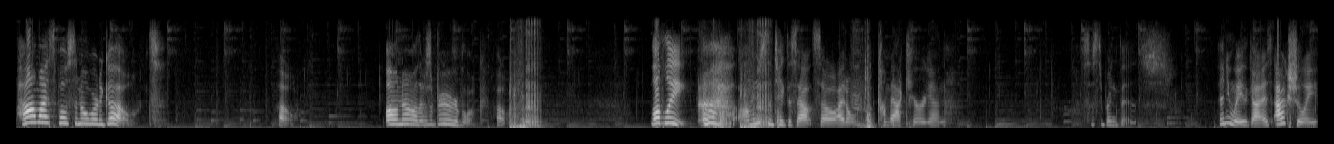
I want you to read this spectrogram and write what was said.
How am I supposed to know where to go? Oh. Oh no, there's a barrier block. Oh. Lovely! I'm just gonna take this out so I don't come back here again. I'm supposed to bring this. Anyway, guys, actually,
